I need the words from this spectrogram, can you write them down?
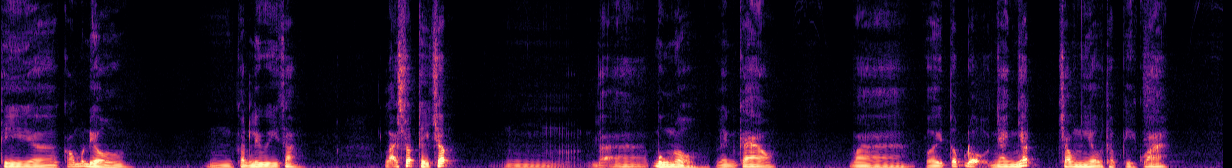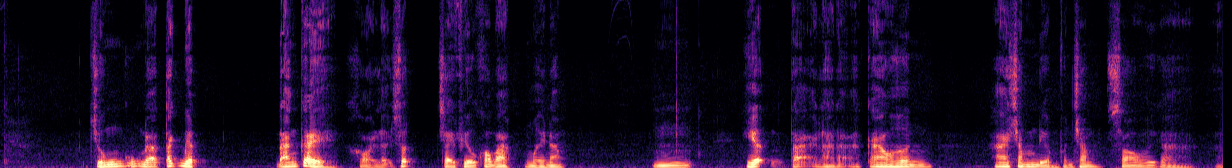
thì ờ, có một điều ừ, cần lưu ý rằng lãi suất thế chấp ừ, đã bùng nổ lên cao và với tốc độ nhanh nhất trong nhiều thập kỷ qua. Chúng cũng đã tách biệt đáng kể khỏi lợi suất trái phiếu kho bạc 10 năm. Ừ, Hiện tại là đã cao hơn 200 điểm phần trăm so với cả à,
